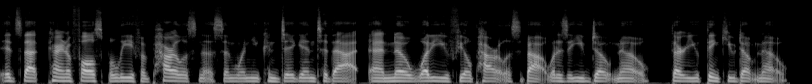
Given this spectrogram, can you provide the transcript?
it's that kind of false belief of powerlessness. And when you can dig into that and know what do you feel powerless about? What is it you don't know? Or you think you don't know?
